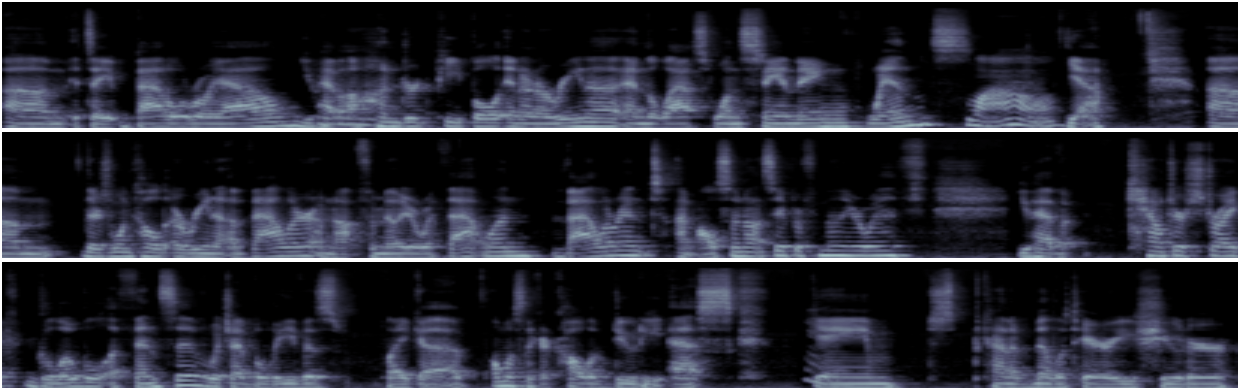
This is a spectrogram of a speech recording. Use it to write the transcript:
Um, it's a battle royale. You have a hundred people in an arena, and the last one standing wins. Wow. Yeah. Um, there's one called Arena of Valor. I'm not familiar with that one. Valorant, I'm also not super familiar with. You have Counter Strike Global Offensive, which I believe is like a almost like a Call of Duty esque game, just kind of military shooter.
